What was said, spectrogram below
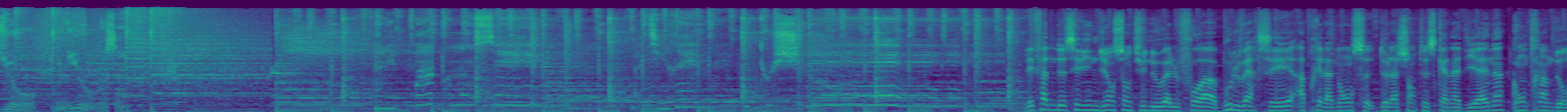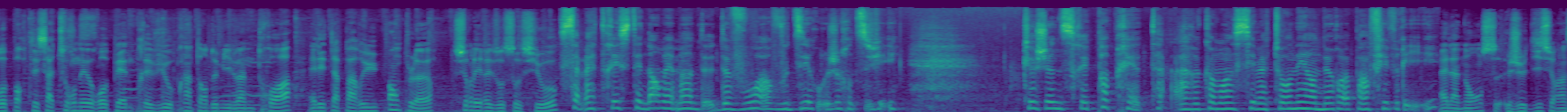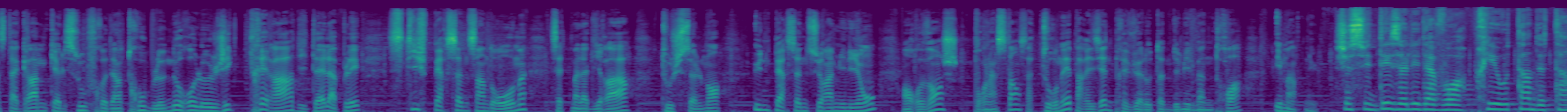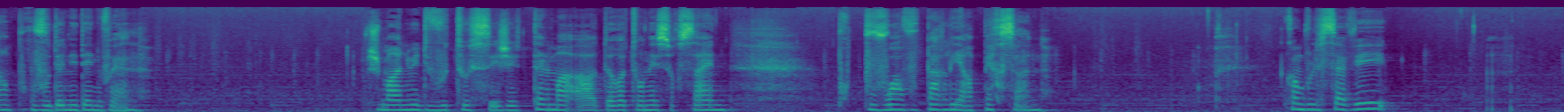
Studio News. Fallait pas commencer à tirer, toucher. Les fans de Céline Dion sont une nouvelle fois bouleversés après l'annonce de la chanteuse canadienne. Contrainte de reporter sa tournée européenne prévue au printemps 2023, elle est apparue en pleurs sur les réseaux sociaux. Ça m'attriste énormément de devoir vous dire aujourd'hui que je ne serai pas prête à recommencer ma tournée en Europe en février. Elle annonce jeudi sur Instagram qu'elle souffre d'un trouble neurologique très rare, dit-elle, appelé Steve Person Syndrome. Cette maladie rare touche seulement une personne sur un million. En revanche, pour l'instant, sa tournée parisienne prévue à l'automne 2023 est maintenue. Je suis désolée d'avoir pris autant de temps pour vous donner des nouvelles. Je m'ennuie de vous tous et j'ai tellement hâte de retourner sur scène pouvoir vous parler en personne. Comme vous le savez,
